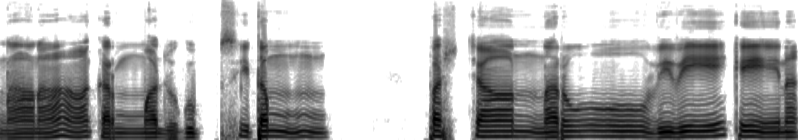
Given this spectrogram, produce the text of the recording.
नानाकर्मजुगुप्सितम् पश्चान्नरो विवेकेन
